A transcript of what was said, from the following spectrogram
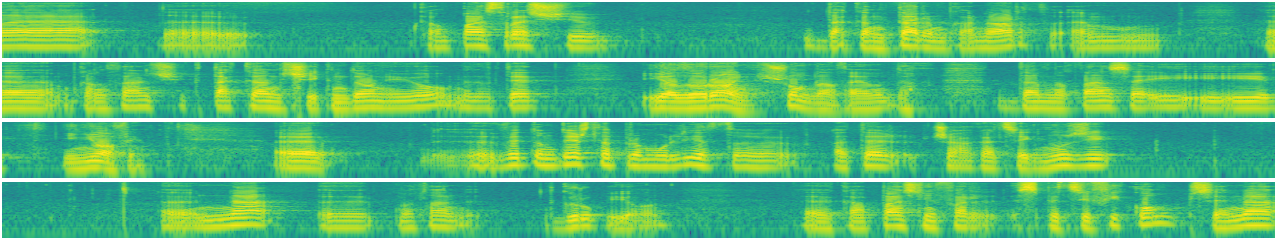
dhe kam pas rast që do kangtarë më kanë ardhë, e më kanë thënë që këto kangë që i këndoni ju, me të vërtetë i adhurojnë shumë, do, do, domethënë se i, i, i, i njofin. vetëm deshta për m'u lidhë atë që e ka cek Nuzi, Na, domethanë, grupi jonë, ka pas një farë specifikum, se na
